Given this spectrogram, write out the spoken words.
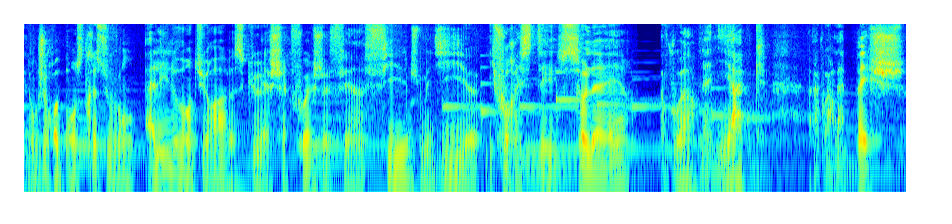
Et donc je repense très souvent à Lino Ventura parce que à chaque fois que je fais un film, je me dis euh, il faut rester solaire, avoir la niaque, avoir la pêche,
